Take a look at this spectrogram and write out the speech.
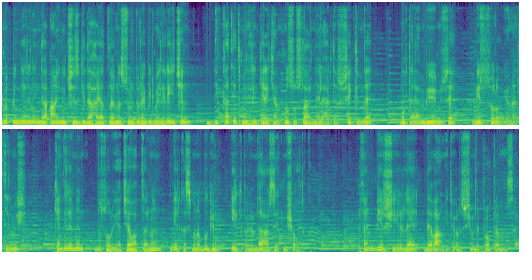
müminlerinin de aynı çizgide hayatlarını sürdürebilmeleri için dikkat etmeleri gereken hususlar nelerdir şeklinde muhterem büyüğümüze bir soru yöneltilmiş. Kendilerinin bu soruya cevaplarının bir kısmını bugün ilk bölümde arz etmiş olduk. Efendim bir şiirle devam ediyoruz şimdi programımıza.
